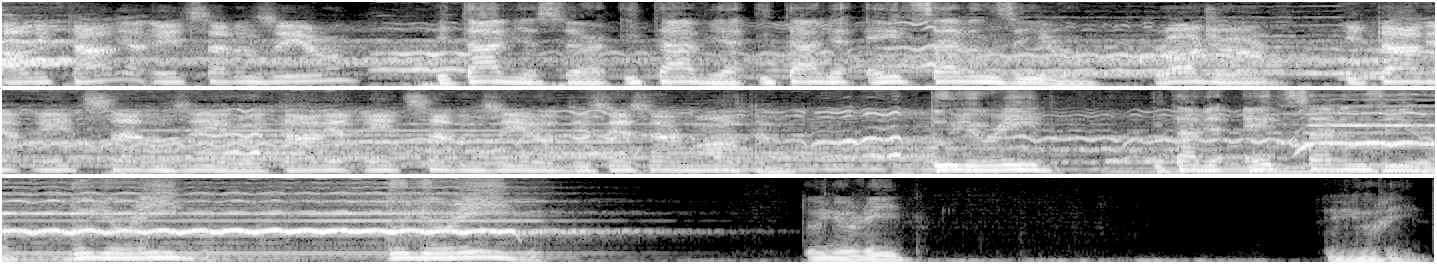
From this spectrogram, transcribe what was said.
All'Italia 870. Italia, sir, Italia, Italia 870. Roger. Italia 870, Italia 870. This is Air Malta. Do you read? Italia 870. Do you read? Do you read? Do you read? Do you read?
